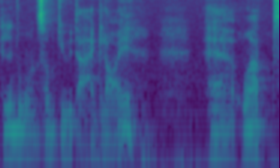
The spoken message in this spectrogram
eller noen som Gud er glad i. Eh, og at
